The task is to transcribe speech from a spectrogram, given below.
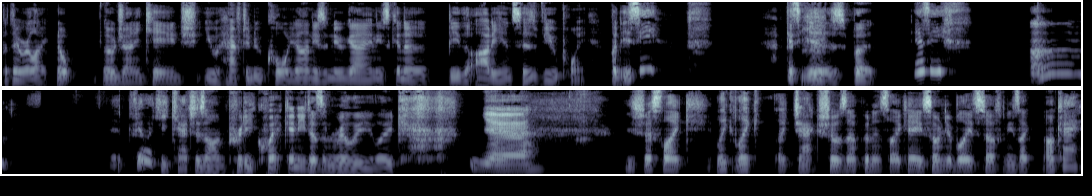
but they were like, nope, no Johnny Cage. You have to do Cole Young. He's a new guy and he's gonna be the audience's viewpoint. But is he? I guess he is, but is he? Um, I feel like he catches on pretty quick, and he doesn't really like. yeah. he's just like like like like Jax shows up and is like, "Hey, Sonya Blade stuff," and he's like, "Okay,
